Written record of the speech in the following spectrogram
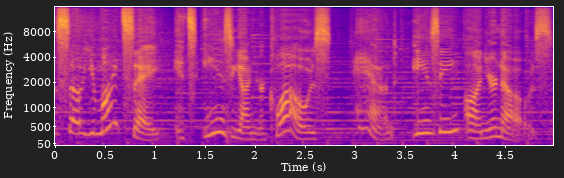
So you might say it's easy on your clothes and easy on your nose.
